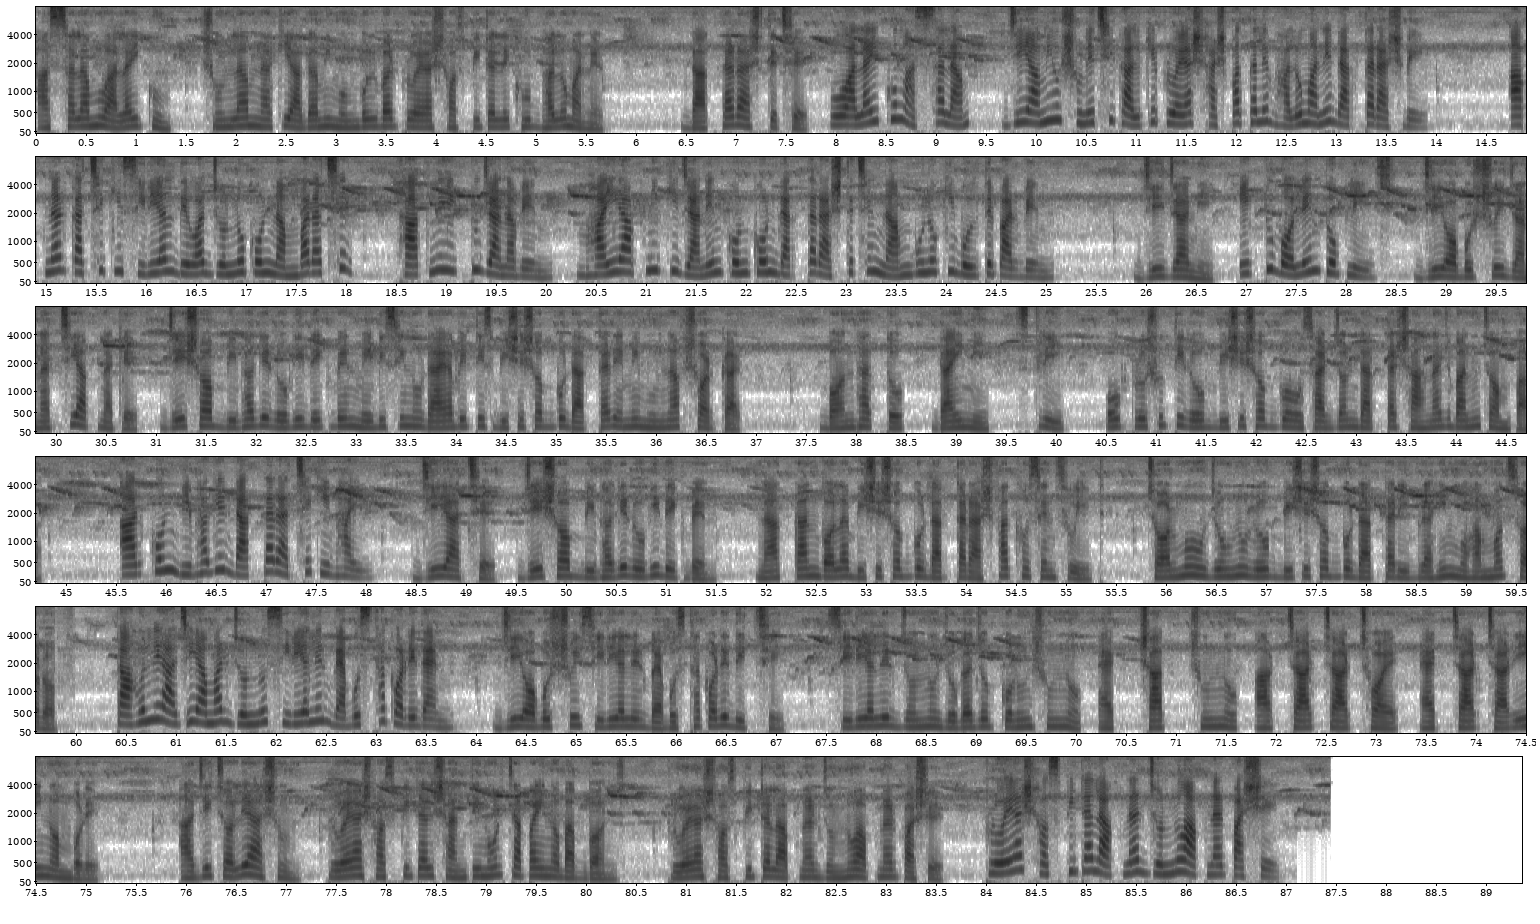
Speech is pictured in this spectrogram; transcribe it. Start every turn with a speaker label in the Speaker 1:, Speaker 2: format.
Speaker 1: আসসালামু আলাইকুম। শুনলাম নাকি আগামী মঙ্গলবার প্রয়াস হসপিটালে খুব ভালো মানের। ডাক্তার আসতেছে।
Speaker 2: ওয়ালাইকুম আসসালাম। জি আমিও শুনেছি কালকে প্রয়াস হাসপাতালে ভালো মানে ডাক্তার আসবে। আপনার কাছে কি সিরিয়াল দেওয়ার জন্য কোন নাম্বার আছে? থাকলে একটু জানাবেন। ভাই আপনি কি জানেন কোন কোন ডাক্তার আসতেছেন? নামগুলো কি বলতে পারবেন?
Speaker 1: জি জানি।
Speaker 2: একটু বলেন তো প্লিজ।
Speaker 1: জি অবশ্যই জানাচ্ছি আপনাকে যে সব বিভাগের রোগী দেখবেন মেডিসিন ও ডায়াবেটিস বিশেষজ্ঞ doctor M A Munnaf Sarkar. বন্ধাত্ম gynae স্ত্রী ও প্রসূতি রোগ বিশেষজ্ঞ ও সার্জন ডাক্তার শাহনাজ বানু চম্পা।
Speaker 2: আর কোন বিভাগের ডাক্তার আছে কি ভাই?
Speaker 1: জি আছে যে সব বিভাগের রোগী দেখবেন। নাক কান গলা বিশেষজ্ঞ ডাক্তার আশফাক হোসেন সুইট। চর্ম ও যৌন রোগ বিশেষজ্ঞ ডাক্তার ইব্রাহিম মোহাম্মদ সরফ।
Speaker 2: তাহলে আজই আমার জন্য সিরিয়ালের ব্যবস্থা করে দেন।
Speaker 1: জি অবশ্যই সিরিয়ালের ব্যবস্থা করে দিচ্ছি। সিরিয়ালের জন্য যোগাযোগ করুন শূন্য এক সাত শূন্য আট চার চার ছয় এক চার চার এই নম্বরে। আজই চলে আসুন প্রয়াস হসপিটাল শান্তিমোড় চাঁপাইনবাবগঞ্জ।
Speaker 3: প্রয়াস হসপিটাল আপনার জন্য আপনার পাশে।
Speaker 2: প্রয়াস হসপিটাল আপনার জন্য আপনার পাশে।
